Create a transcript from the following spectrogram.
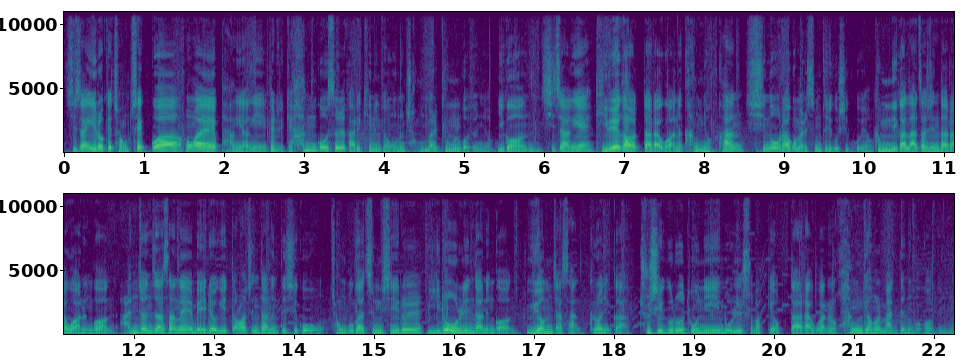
시장이 이렇게 정책과 통화의 방향이 이렇게 한 곳을 가리키는 경우는 정말 드물거든요. 이건 시장에 기회가 왔다라고 하는 강력한 신호라고 말씀드리고 싶고요. 금리가 낮아진다라고 하는 건 안전자산의 매력이 떨어진다는 뜻이고 정부가 증시 를 밀어 올린다는 건 위험 자산 그러니까 주식으로 돈이 몰릴 수밖에 없다라고 하는 환경을 만드는 거거든요.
